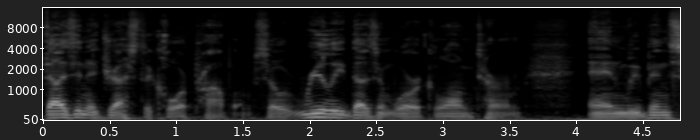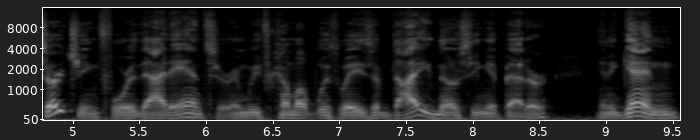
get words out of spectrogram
doesn't address the core problem. So it really doesn't work long term. And we've been searching for that answer and we've come up with ways of diagnosing it better and again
